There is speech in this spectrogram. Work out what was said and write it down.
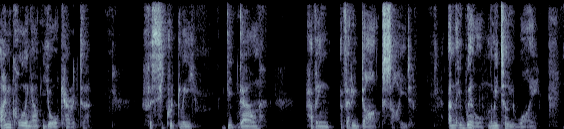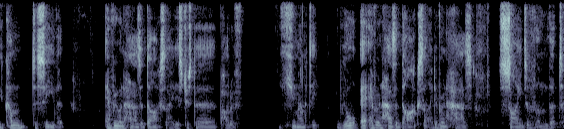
I'm calling out your character for secretly, deep down, having a very dark side. And they will, let me tell you why. You come to see that everyone has a dark side, it's just a part of humanity. We all, everyone has a dark side, everyone has sides of them that,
